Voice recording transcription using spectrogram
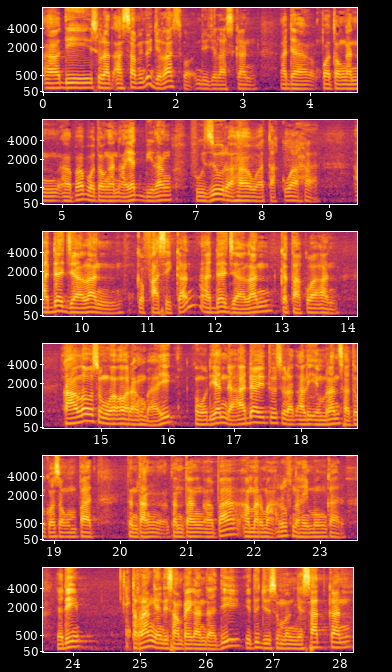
Eh, di surat Asam itu jelas kok dijelaskan ada potongan apa potongan ayat bilang fuzuraha wa taqwaha. Ada jalan kefasikan ada jalan ketakwaan. Kalau semua orang baik kemudian tidak ada itu surat Ali Imran 104 tentang tentang apa amar ma'ruf nahi mungkar jadi terang yang disampaikan tadi itu justru menyesatkan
